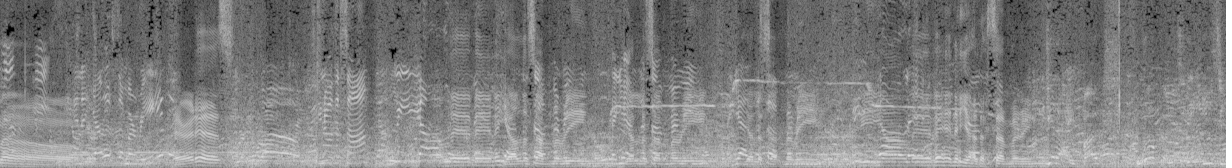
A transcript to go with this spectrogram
Wow. In a yellow submarine? There it is. Whoa. You know the song? We all live in a yellow submarine. A yellow submarine. A yellow submarine. We all live in a yellow submarine. G'day, folks. Welcome to the Eastern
